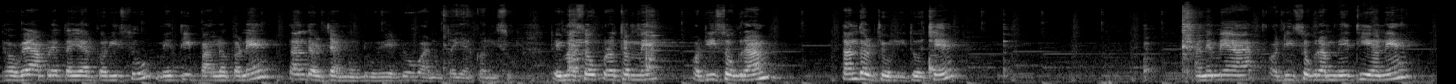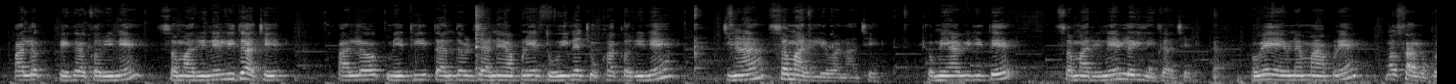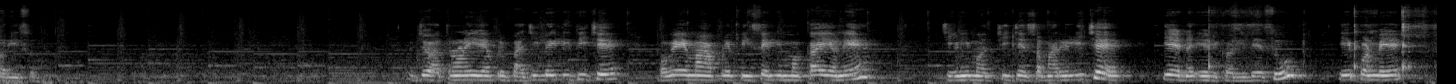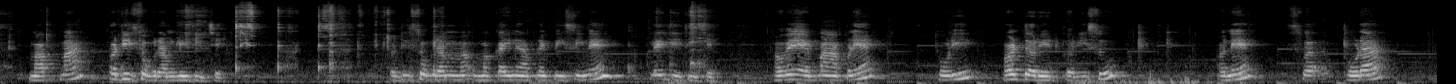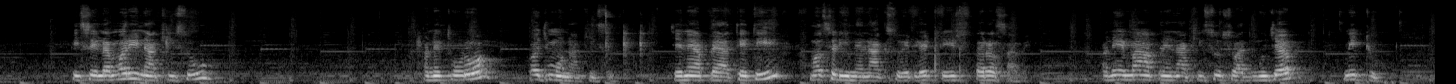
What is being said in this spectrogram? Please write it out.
હવે આપણે તૈયાર કરીશું મેથી, પાલક અને તાંદળજાનું ડોહે, ડોવાનું તૈયાર કરીશું. તો એમાં સૌ પ્રથમ મેં અઢીસો ગ્રામ તાંદળચો લીધો છે. અને મેં આ અઢીસો ગ્રામ મેથી અને પાલક ભેગા કરીને સમારીને લીધા છે. પાલક, મેથી તાંદળજાને આપણે ધોઈને ચોખ્ખા કરીને ઝીણા સમારી લેવાના છે. તો મેં આવી રીતે સમારીને લઈ લીધા છે. હવે એનામાં આપણે મસાલો કરીશું. જો આ ત્રણેય આપણે ભાજી લઈ લીધી છે. હવે એમાં આપણે પીસેલી મકાઈ અને ઝીણી મરચી જે સમારેલી છે, એને એડ કરી દઈશું એ પણ મેં માપમાં અઢીસો ગ્રામ લીધી છે. અઢીસો ગ્રામ મકાઈને આપણે પીસીને લઈ લીધી છે. હવે એમાં આપણે થોડી હળદર એડ કરીશું અને થોડા પીસેલા મરી નાખીશું અને થોડો અજમો નાખીશું, જેને આપણે હાથેથી મસળીને નાખશું એટલે ટેસ્ટ સરસ આવે. અને એમાં આપણે નાખીશું સ્વાદ મુજબ મીઠું.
